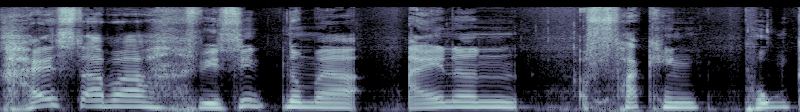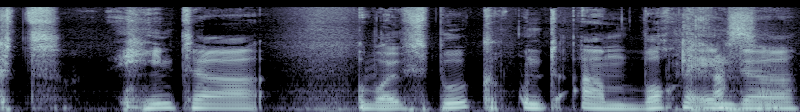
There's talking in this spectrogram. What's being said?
Heißt aber, wir sind Nummer einen fucking Punkt hinter Wolfsburg und am Wochenende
